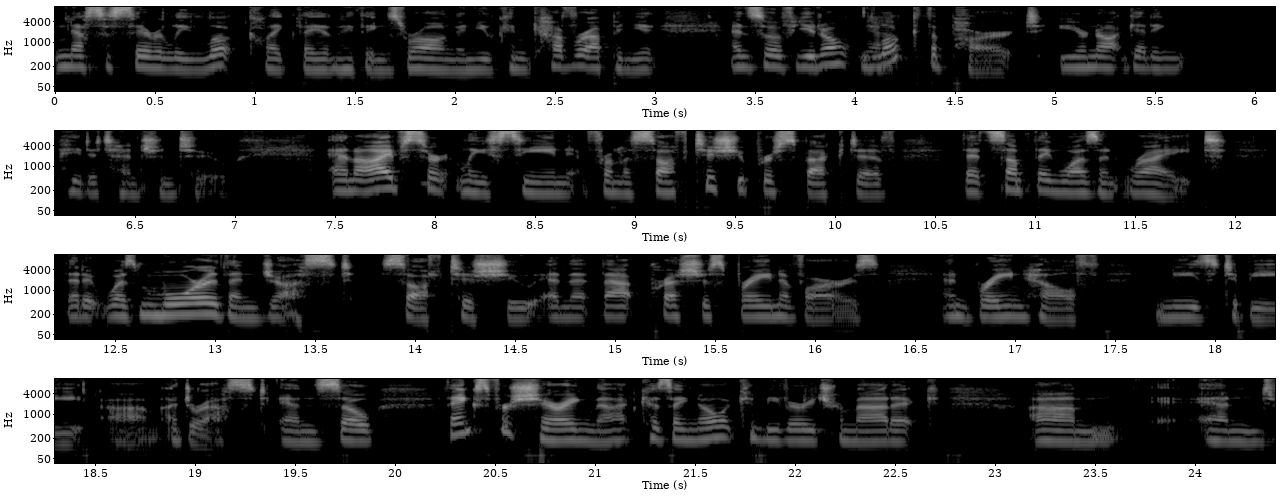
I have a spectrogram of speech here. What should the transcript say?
necessarily look like anything's wrong, and you can cover up and you. And so if you don't Yeah. look the part, you're not getting paid attention to. And I've certainly seen from a soft tissue perspective that something wasn't right, that it was more than just soft tissue, and that that precious brain of ours and brain health needs to be um, addressed. And so, thanks for sharing that because I know it can be very traumatic. Um, and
